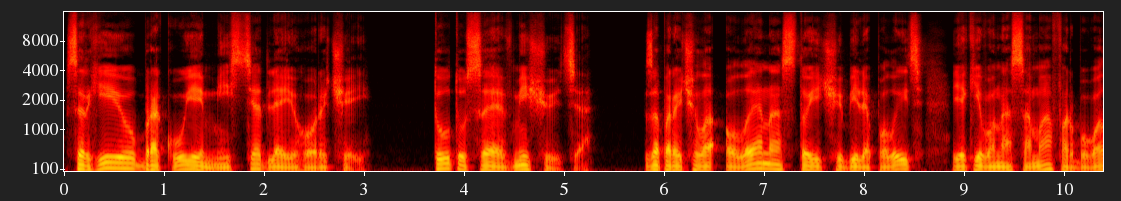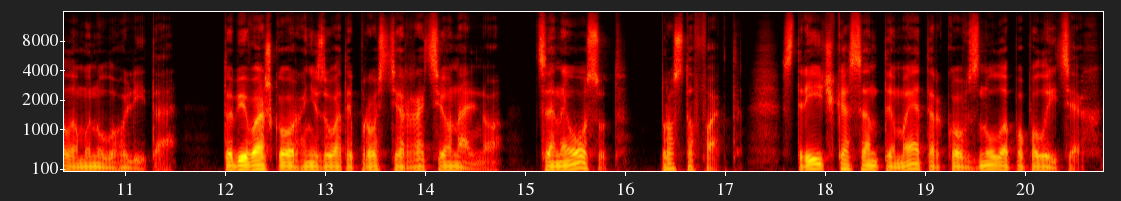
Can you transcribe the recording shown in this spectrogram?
Сергію бракує місця для його речей. Тут усе вміщується, заперечила Олена, стоячи біля полиць, які вона сама фарбувала минулого літа. Тобі важко організувати простір раціонально. Це не осуд, просто факт. Стрічка сантиметр ковзнула по полицях,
